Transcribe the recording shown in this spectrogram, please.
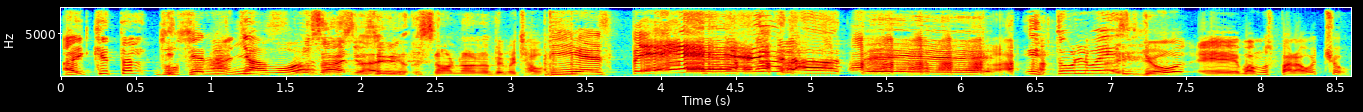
Ay, ¿qué tal? ¿Dos tiene años? chavos? Dos años, sí. No, no, no tengo chavo. Y espérate. ¿Y tú, Luis? Yo, eh, vamos para ocho.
